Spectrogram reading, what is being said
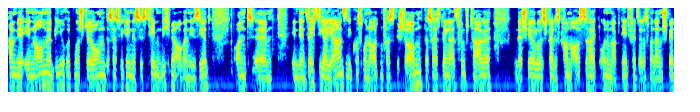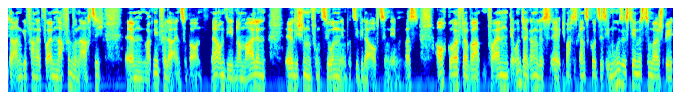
haben wir enorme Biorhythmusstörungen. Das heißt, wir kriegen das System nicht mehr organisiert. Und äh, in den 60er Jahren sind die Kosmonauten fast gestorben. Das heißt, länger als fünf Tage in der Schwerelosigkeit ist kaum auszuhalten ohne Magnetfeld, sodass man dann später angefangen hat, vor allem nach 85 ähm, Magnetfelder einzubauen, ja, um die normalen irdischen Funktionen im Prinzip wieder aufzunehmen. Was auch gehäuft war, vor allem der Untergang des, äh, ich mache das ganz kurz, des Immunsystems zum Beispiel.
